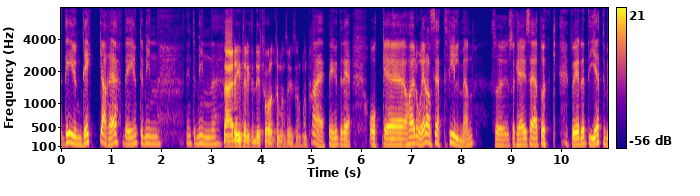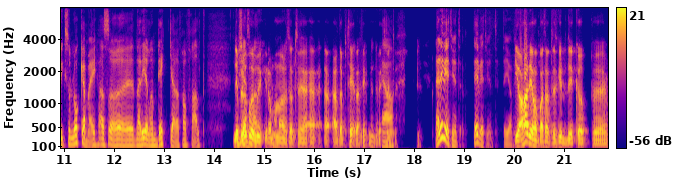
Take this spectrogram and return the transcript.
Det är ju en deckare, det är ju inte min... Det är inte min... Nej, det är inte riktigt ditt favorit om man säger så. Nej, det är ju inte det. Och eh, har jag då redan sett filmen så, så kan jag ju säga att då, då är det inte jättemycket som lockar mig. Alltså när det gäller en deckare framförallt. Det beror på hur mycket de har så att adaptera filmen, det vet ja. jag inte. Nej, det vet vi inte. Det vet vi inte. Det gör vi. Jag hade ju hoppats att det skulle dyka upp, eh,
